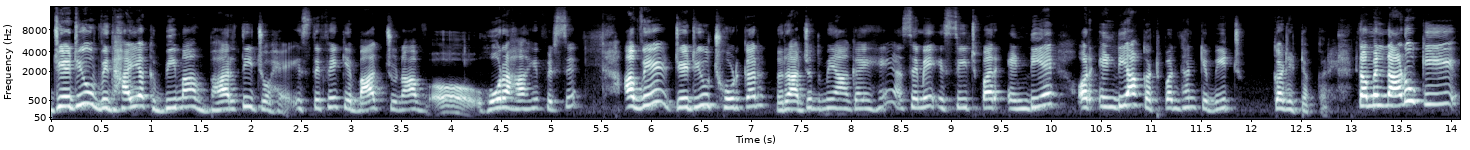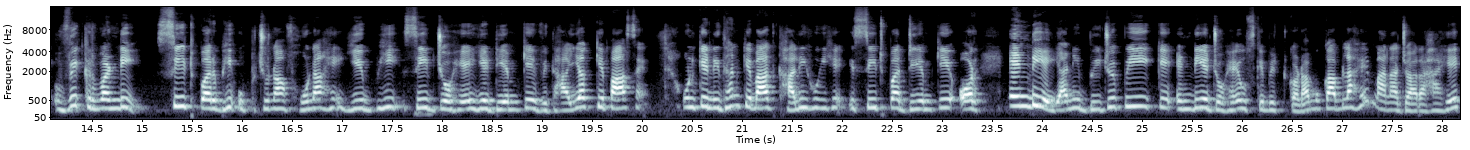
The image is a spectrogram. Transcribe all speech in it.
जेडीयू विधायक बीमा भारती जो है, इस्तीफे के बाद चुनाव हो रहा है फिर से। अब वे जेडीयू छोड़कर राजद में आ गए हैं। ऐसे में इस सीट पर एनडीए और इंडिया गठबंधन के बीच कड़ी टक्कर है। तमिलनाडु की विक्रवंडी सीट पर भी उपचुनाव होना है। ये भी सीट जो है, ये डीएमके विधायक के पास है। उनके निधन के बाद खाली हुई है। इस सीट पर डीएमके और एनडीए, यानी बीजेपी के एनडीए जो है, उसके बीच कड़ा मुकाबला है। माना जा रहा है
